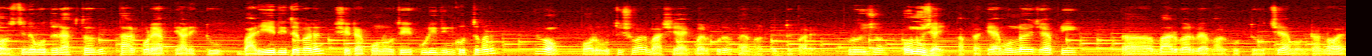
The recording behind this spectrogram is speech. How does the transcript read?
দশ দিনের মধ্যে রাখতে হবে। তারপরে আপনি আরেকটু বাড়িয়ে দিতে পারেন, সেটা পনেরো থেকে কুড়ি দিন করতে পারেন এবং পরবর্তী সময় মাসে একবার করেও ব্যবহার করতে পারেন। প্রয়োজন অনুযায়ী আপনাকে এমন নয় যে আপনি বারবার ব্যবহার করতে হচ্ছে এমনটা নয়।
